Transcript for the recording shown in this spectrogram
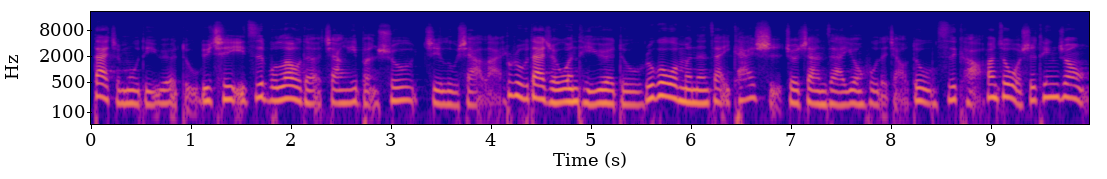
带着目的阅读。与其一字不漏地将一本书记录下来，不如带着问题阅读。如果我们能在一开始就站在用户的角度思考，换作我是听众、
